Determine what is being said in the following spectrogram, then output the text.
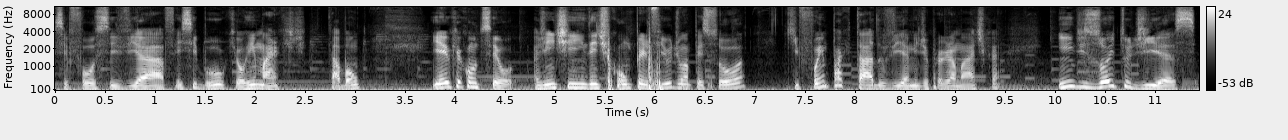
se fosse via Facebook ou remarketing, tá bom? E aí o que aconteceu? A gente identificou um perfil de uma pessoa que foi impactado via mídia programática em 18 dias,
